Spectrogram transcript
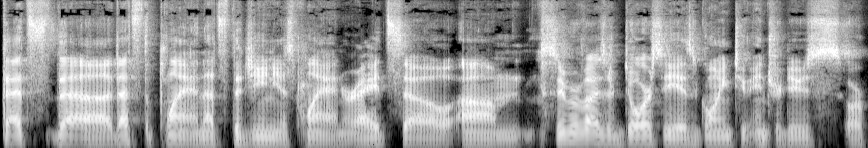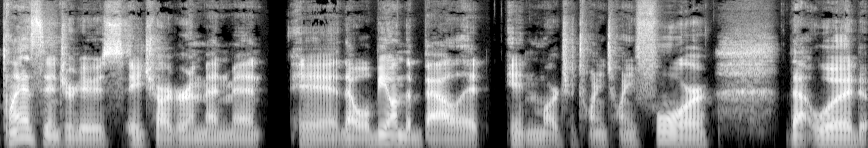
that's the that's the plan. That's the genius plan, right? So, um, Supervisor Dorsey is going to introduce or plans to introduce a charter amendment uh, that will be on the ballot in March of 2024 that would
